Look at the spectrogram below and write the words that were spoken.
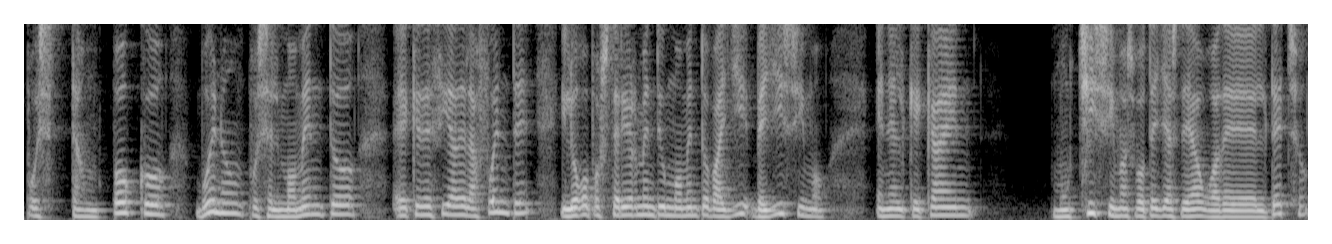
pues tampoco, bueno, pues el momento eh, que decía de la fuente y luego posteriormente un momento bellísimo en el que caen muchísimas botellas de agua del techo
